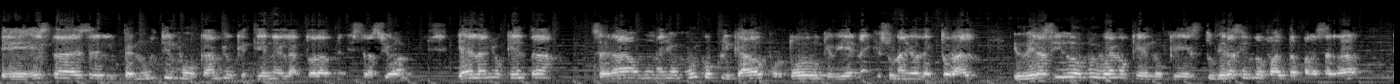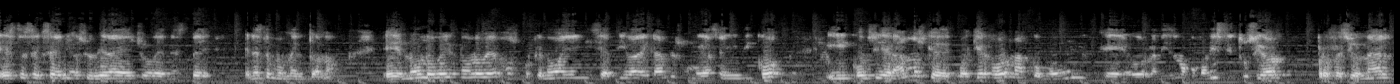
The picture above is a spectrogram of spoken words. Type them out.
Eh, este es el penúltimo cambio que tiene la actual administración. Ya el año que entra será un año muy complicado por todo lo que viene, que es un año electoral, y hubiera sido muy bueno que lo que estuviera haciendo falta para cerrar este sexenio se hubiera hecho en este en este momento, ¿no? Eh, no, lo ve, no lo vemos porque no hay iniciativa de cambios, como ya se indicó, y consideramos que de cualquier forma, como un eh, organismo, como una institución profesional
